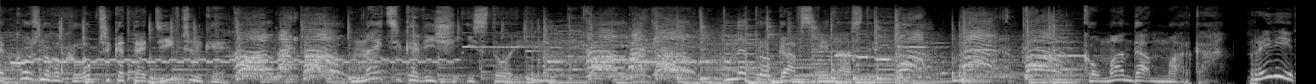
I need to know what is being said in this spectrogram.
для кожного хлопчика та дівчинки Comarco, найцікавіші історії. Comarco, Не прогав свій настрій. Comarco. Команда Марка. Привіт!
